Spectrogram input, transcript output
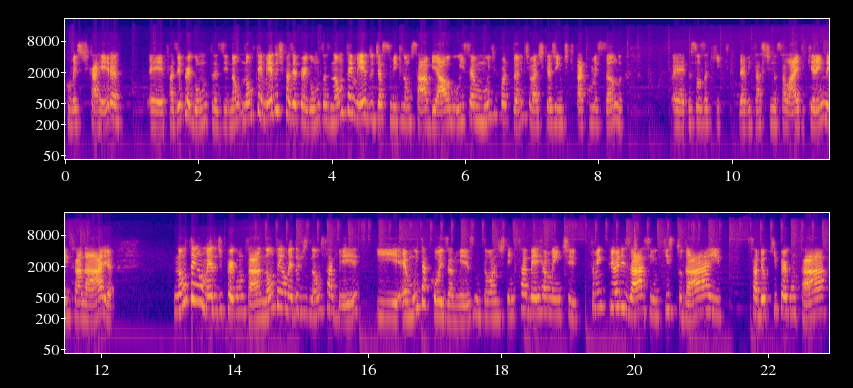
começo de carreira, é, fazer perguntas e não, não ter medo de fazer perguntas, não ter medo de assumir que não sabe algo, isso é muito importante. Eu acho que a gente que está começando, é, pessoas aqui que devem estar tá assistindo essa live, querendo entrar na área, não tenham medo de perguntar, não tenham medo de não saber, e é muita coisa mesmo, então a gente tem que saber realmente também priorizar assim, o que estudar e saber o que perguntar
